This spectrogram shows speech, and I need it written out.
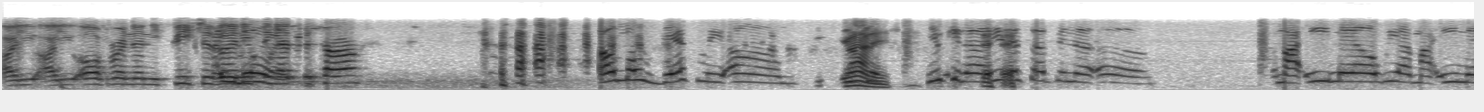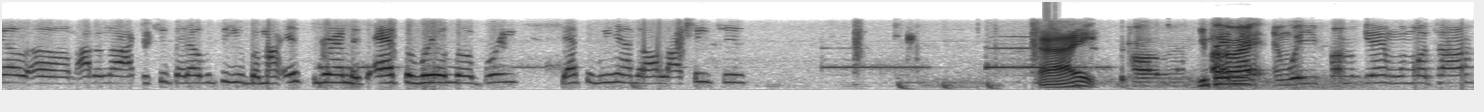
are you are you offering any features or anything doing? at this time? Almost definitely. Um, Johnny. you can uh, hit us up in the uh my email. We have my email. Um, I don't know. I can shoot that over to you, but my Instagram is at the real Lil Bri. That's where we handle all our features. All right. All right. You All made me- right. And where you from again? One more time.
